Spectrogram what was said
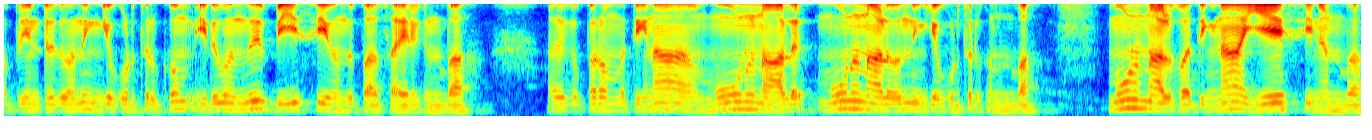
அப்படின்றது வந்து இங்கே கொடுத்துருக்கோம். இது வந்து பிசி வந்து பாஸ் ஆகிருக்குன்பா அதுக்கப்புறம் பார்த்தீங்கன்னா மூணு நாலு. மூணு நாலு வந்து இங்கே கொடுத்துருக்கணும்பா மூணு நாலு பார்த்தீங்கன்னா ஏசி நண்பா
